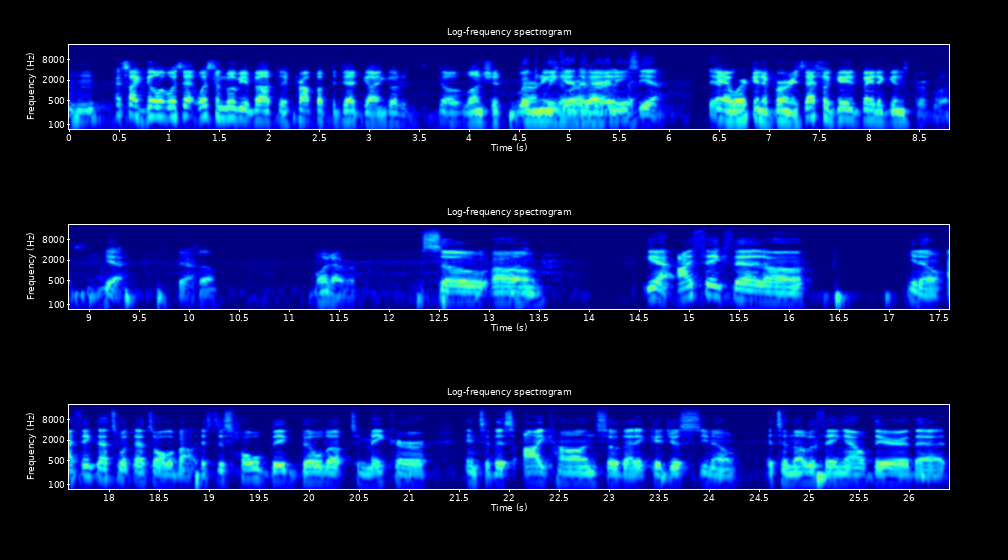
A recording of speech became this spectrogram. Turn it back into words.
Mm-hmm. It's like go. What's that? What's the movie about? They prop up the dead guy and go to lunch at Bernie's. Weekend at that is. Bernie's. Yeah. Yeah. Yeah. working at Bernie's. That's what Gay- Bader Ginsburg was. You know? Yeah. Yeah. So, whatever. So, um, yeah, I think that, uh, you know, I think that's what that's all about. It's this whole big build up to make her into this icon so that it could just, you know, it's another thing out there that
